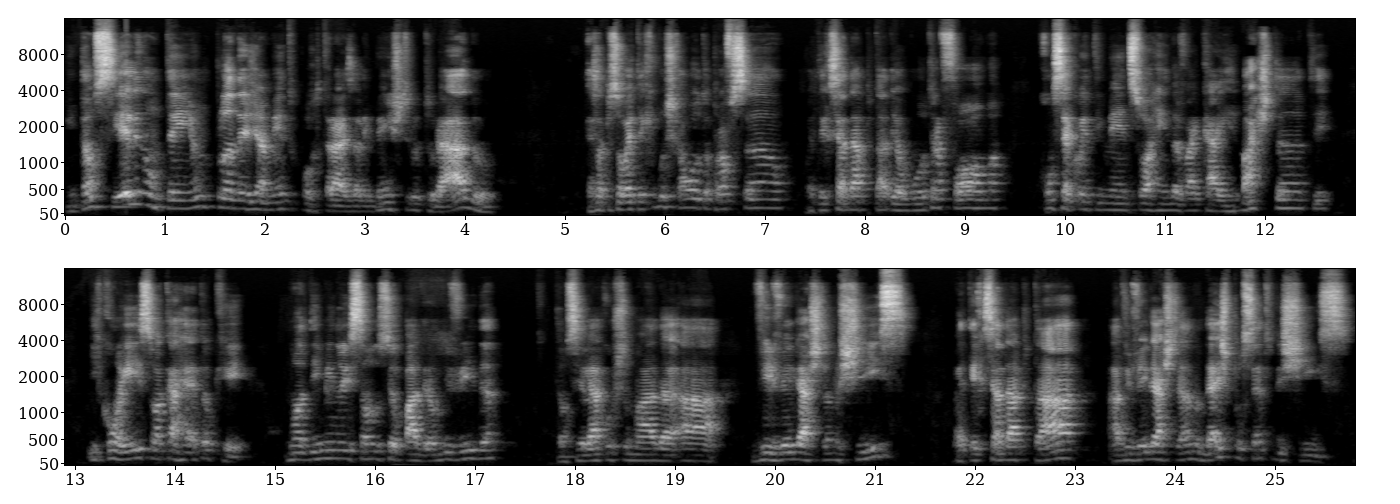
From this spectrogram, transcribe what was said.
Então, se ele não tem um planejamento por trás ali bem estruturado, essa pessoa vai ter que buscar uma outra profissão, vai ter que se adaptar de alguma outra forma, consequentemente sua renda vai cair bastante e com isso acarreta o quê? Uma diminuição do seu padrão de vida, então, se ele é acostumado a viver gastando X, vai ter que se adaptar a viver gastando 10% de X.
